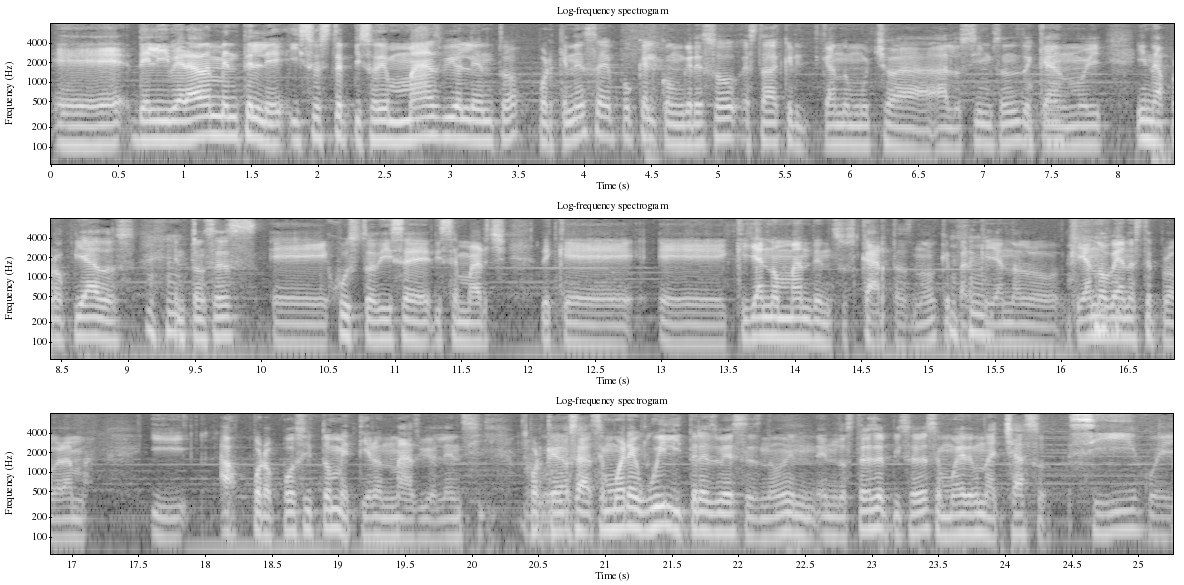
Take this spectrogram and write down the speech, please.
eh, deliberadamente le hizo este episodio más violento porque en esa época el Congreso estaba criticando mucho a, a los Simpsons de que eran muy inapropiados. Entonces, eh, justo dice, dice March de que, eh, que ya no manden sus cartas, ¿no? Que para que ya no lo, que ya no vean este programa. Y a propósito metieron más violencia. Porque, o sea, se muere Willy tres veces, ¿no? En, en los tres episodios se muere de un hachazo. Sí, güey.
